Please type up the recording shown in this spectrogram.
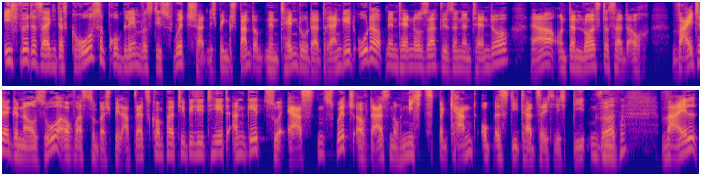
Ich würde sagen, das große Problem, was die Switch hat, und ich bin gespannt, ob Nintendo da dran geht oder ob Nintendo sagt, wir sind Nintendo, ja, und dann läuft das halt auch weiter genau so, auch was zum Beispiel Abwärtskompatibilität angeht, zur ersten Switch. Auch da ist noch nichts bekannt, ob es die tatsächlich bieten wird, mhm. weil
